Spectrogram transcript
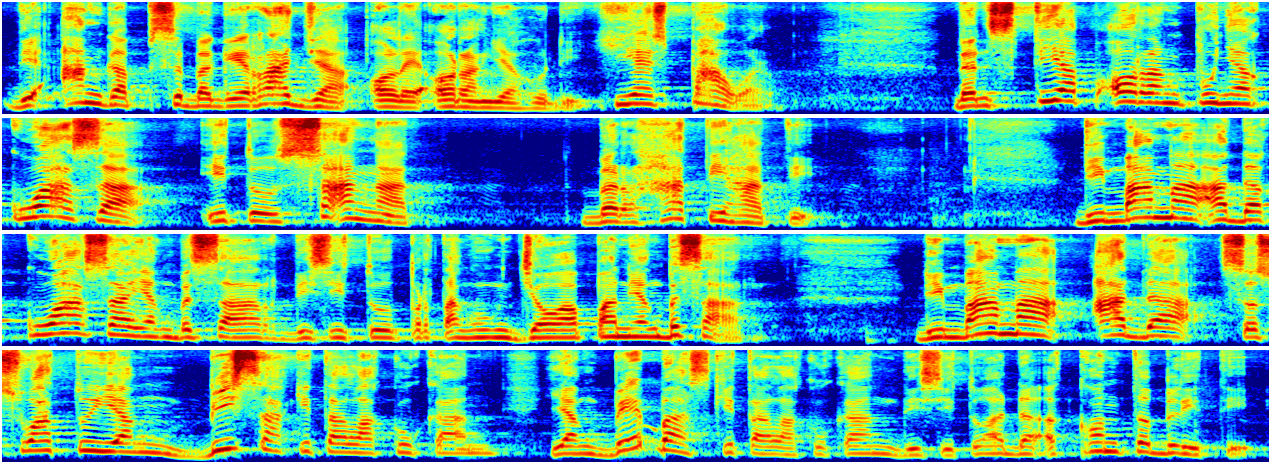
dianggap sebagai raja oleh orang Yahudi. He has power. Dan setiap orang punya kuasa itu sangat berhati-hati. Di mana ada kuasa yang besar, di situ pertanggungjawaban yang besar di mana ada sesuatu yang bisa kita lakukan, yang bebas kita lakukan, di situ ada accountability.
